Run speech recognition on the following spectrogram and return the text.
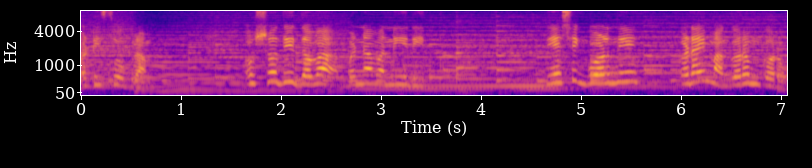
અઢીસો ગ્રામ. ઔષધિ દવા બનાવવાની રીત. દેશી ગોળને કડાઈમાં ગરમ કરો.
